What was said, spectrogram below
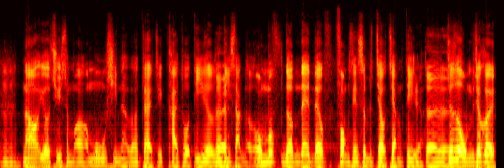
嗯，然后又去什么木星，那么再去开拓第二个、第三个，我们人类的风险是不是就降低了？对对，就是我们就可以。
